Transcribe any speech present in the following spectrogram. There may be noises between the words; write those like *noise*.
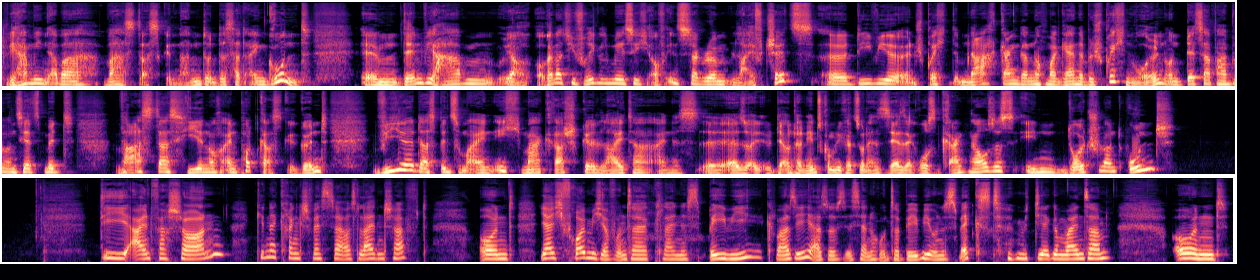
Wir haben ihn aber war's das genannt und das hat einen Grund. Ähm, denn wir haben ja relativ regelmäßig auf Instagram Live-Chats, äh, die wir entsprechend im Nachgang dann nochmal gerne besprechen wollen. Und deshalb haben wir uns jetzt mit war's das hier noch einen Podcast gegönnt. Wir, das bin zum einen ich, Marc Raschke, Leiter eines, äh, also der Unternehmenskommunikation eines sehr, sehr großen Krankenhauses in Deutschland und die einfach schon Kinderkrankenschwester aus Leidenschaft und ja, ich freue mich auf unser kleines Baby quasi. Also es ist ja noch unser Baby und es wächst *laughs* mit dir gemeinsam. Und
